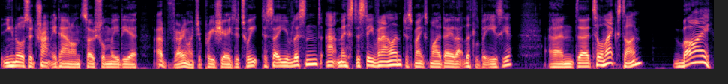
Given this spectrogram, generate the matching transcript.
And you can also track me down on social media. I'd very much appreciate a tweet to say you've listened at Mr. Stephen Allen. Just makes my day that little bit easier. And uh, till next time, bye.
